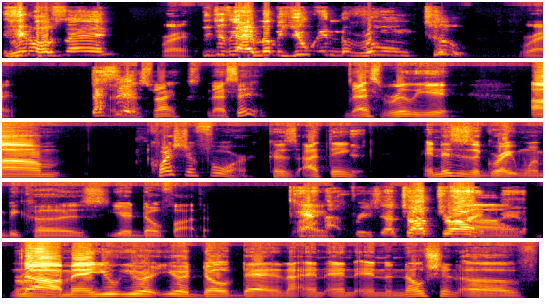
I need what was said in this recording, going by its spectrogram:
You know what I'm saying? right, You just gotta remember you in the room too. right. That's And it. That's facts. That's it. That's really it. Um, question four, because I think, and this is a great one because you're a dope father. Right. I appreciate. It. I try, I'm trying, Um, man. Nah, man, you you're you're a dope dad, and I- and and and the notion of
